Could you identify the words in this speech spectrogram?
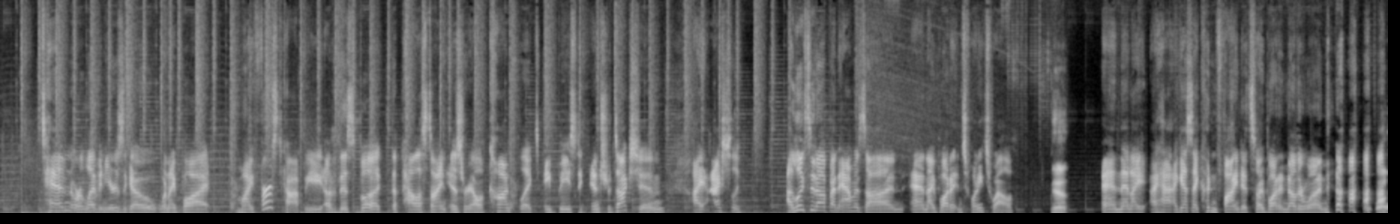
10 or 11 years ago, when I bought my first copy of this book, The Palestine Israel Conflict A Basic Introduction, I actually I looked it up on Amazon and I bought it in 2012. Yeah. And then I I had I guess I couldn't find it, so I bought another one oh, Wow.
